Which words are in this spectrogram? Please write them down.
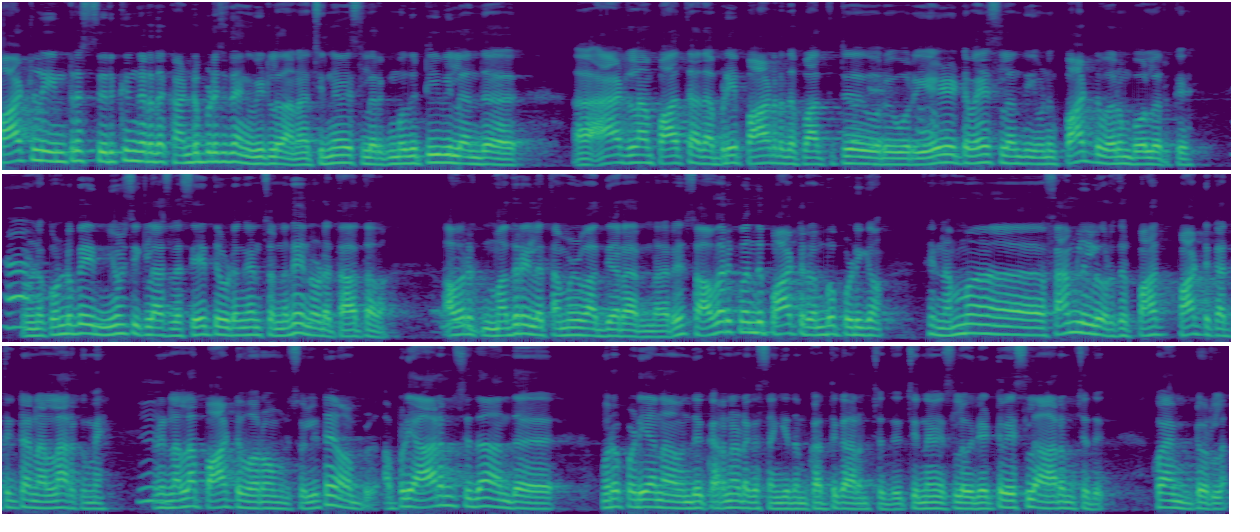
பாட்டில் இன்ட்ரெஸ்ட் இருக்குங்கிறத கண்டுபிடிச்சது எங்கள் வீட்டில் தான். நான் சின்ன வயசில் இருக்கும்போது டிவியில் அந்த ஆட்லாம் பார்த்து அதை அப்படியே பாடுறத பார்த்துட்டு ஒரு ஒரு ஏழு எட்டு வயசுல வந்து இவனுக்கு பாட்டு வரும் போல இருக்கு. இவனை கொண்டு போய் மியூசிக் கிளாஸில் சேர்த்து விடுங்கன்னு சொன்னது என்னோட தாத்தா தான். அவர் மதுரையில் தமிழ் வாத்தியாராக இருந்தார். ஸோ அவருக்கு வந்து பாட்டு ரொம்ப பிடிக்கும். சரி நம்ம ஃபேமிலியில் ஒருத்தர் பாட் பாட்டு கற்றுக்கிட்டா நல்லா இருக்குமே. நல்லா பாட்டு வரும் அப்படின்னு சொல்லிட்டு அப்படி ஆரம்பித்து தான் அந்த முறைப்படியாக நான் வந்து கர்நாடக சங்கீதம் கற்றுக்க ஆரம்பிச்சது. சின்ன வயசில் ஒரு எட்டு வயசில் ஆரம்பிச்சது கோயம்புத்தூரில்.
